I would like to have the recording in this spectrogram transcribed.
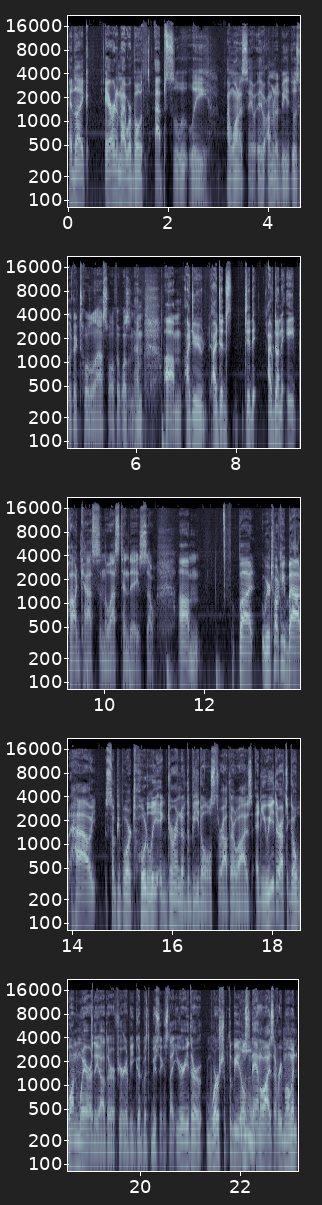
and like Aaron and I were both absolutely. I want to say I'm going to be those look like total asshole if it wasn't him. Um, I do. I did did. I've done eight podcasts in the last ten days. So, um, but we were talking about how some people are totally ignorant of the Beatles throughout their lives, and you either have to go one way or the other if you're going to be good with music. Is that you either worship the Beatles mm. and analyze every moment,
